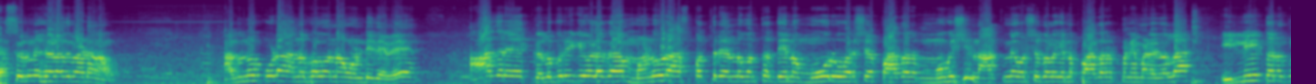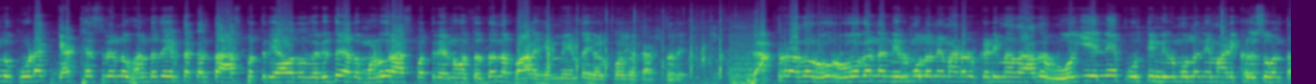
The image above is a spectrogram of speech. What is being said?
ಹೆಸರನ್ನು ಹೇಳೋದು ಬೇಡ ನಾವು. ಅದನ್ನು ಕೂಡ ಅನುಭವ ನಾವು ಹೊಂದಿದ್ದೇವೆ. ಆದರೆ ಕಲಬುರಗಿಯೊಳಗ ಮಣೂರ್ ಆಸ್ಪತ್ರೆ ಅನ್ನುವಂಥದ್ದೇನು ಮೂರು ವರ್ಷ ಪಾದ ಮುಗಿಸಿ ನಾಲ್ಕನೇ ವರ್ಷದೊಳಗೇನು ಪಾದಾರ್ಪಣೆ ಮಾಡಿದಲ್ಲ, ಇಲ್ಲಿ ತನಕಲೂ ಕೂಡ ಕೆಟ್ಟ ಹೆಸರನ್ನು ಹೊಂದದೇ ಇರತಕ್ಕಂಥ ಆಸ್ಪತ್ರೆ ಯಾವುದಾದ್ರು ಇದ್ರೆ ಅದು ಮಣೂರ್ ಆಸ್ಪತ್ರೆ ಅನ್ನುವಂಥದ್ದನ್ನು ಬಹಳ ಹೆಮ್ಮೆಯಿಂದ ಹೇಳ್ಕೊಳ್ಬೇಕಾಗ್ತದೆ. ಡಾಕ್ಟರ್ ಆದವರು ರೋಗನ ನಿರ್ಮೂಲನೆ ಮಾಡೋರು ಕಡಿಮೆ ಆದ್ರೆ ರೋಗಿಯನ್ನೇ ಪೂರ್ತಿ ನಿರ್ಮೂಲನೆ ಮಾಡಿ ಕಳಿಸುವಂತ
